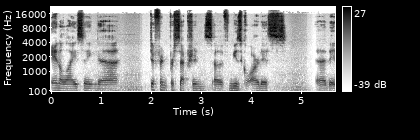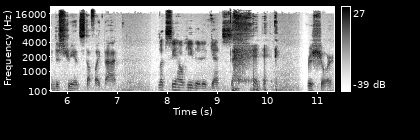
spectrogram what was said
analyzing uh, different perceptions of musical artists, uh, the industry, and stuff like that. Let's see how heated it gets. For sure.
